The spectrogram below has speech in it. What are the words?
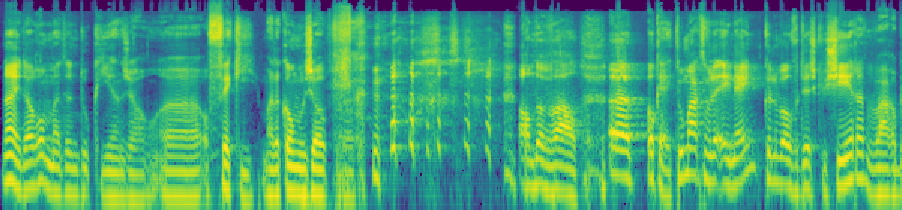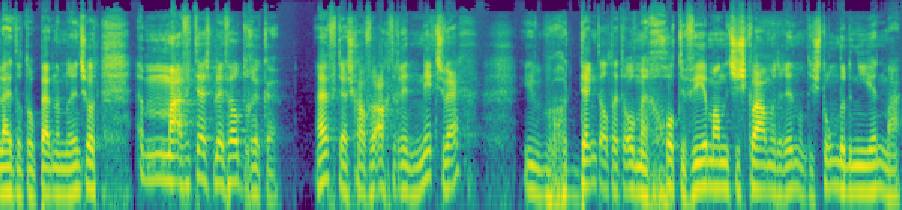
Nee, daarom met een doekie en zo. Eh, of Vicky, maar daar komen we zo op terug. Ander verhaal. Eh, Oké, toen maakten we de 1-1. Kunnen we over discussiëren. We waren blij dat Opendam erin schoot. Maar Vitesse bleef wel drukken. Hè, Vitesse gaf er achterin niks weg. Je denkt altijd, oh mijn god, de veermannetjes kwamen erin, want die stonden er niet in. Maar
